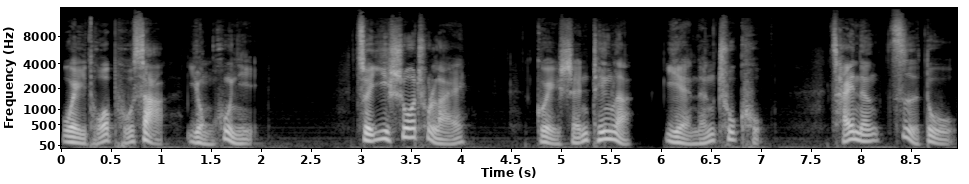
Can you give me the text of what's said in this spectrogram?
韦陀菩萨拥护你，嘴一说出来，鬼神听了也能出苦，才能自度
